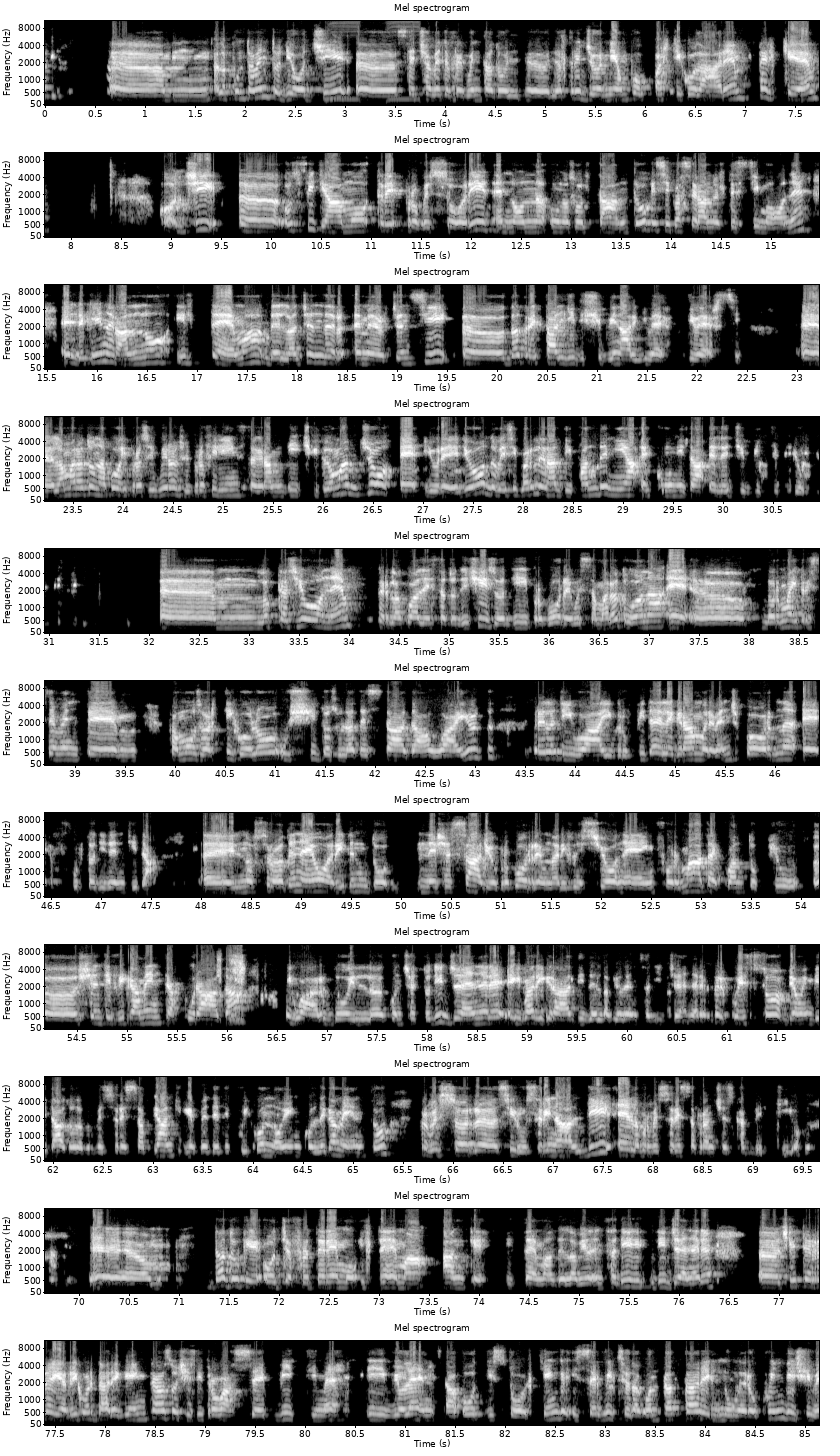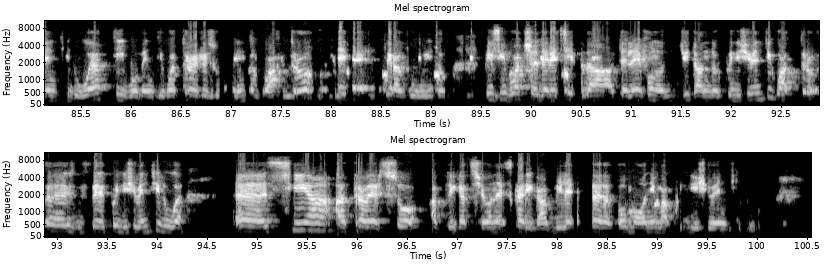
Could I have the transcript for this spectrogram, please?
eh, l'appuntamento di oggi, eh, se ci avete frequentato gli, eh, gli altri giorni, è un po' particolare perché Oggi eh, ospitiamo tre professori e non uno soltanto che si passeranno il testimone e declineranno il tema della gender emergency eh, da tre tagli disciplinari diver diversi. Eh, la maratona poi proseguirà sui profili Instagram di Ciclomaggio e Iuredio, dove si parlerà di pandemia e comunità LGBT+. Eh, L'occasione per la quale è stato deciso di proporre questa maratona è eh, l'ormai tristemente mh, famoso articolo uscito sulla testata Wired relativo ai gruppi Telegram, revenge porn e furto d'identità. Eh, il nostro Ateneo ha ritenuto necessario proporre una riflessione informata e quanto più eh, scientificamente accurata riguardo il concetto di genere e i vari gradi della violenza di genere. Per questo abbiamo invitato la professoressa Bianchi che vedete qui con noi in collegamento, il professor Sirus Rinaldi e la professoressa Francesca Bettio. Eh, dato che oggi affronteremo il tema, anche il tema della violenza di, di genere, eh, ci terrei a ricordare che in caso ci si trovasse vittime di violenza o di stalking, il servizio da contattare è il numero 1522 attivo 24 ore su 24 ed è gratuito. Vi si può accedere sia da telefono digitando il 1524, eh, 1522 eh, sia attraverso applicazione scaricabile eh, omonima 1522.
